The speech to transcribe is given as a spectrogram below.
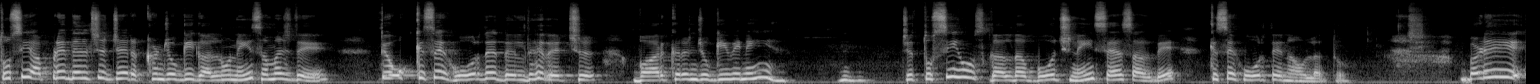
ਤੁਸੀਂ ਆਪਣੇ ਦਿਲ 'ਚ ਜੇ ਰੱਖਣ ਜੋਗੀ ਗੱਲ ਨੂੰ ਨਹੀਂ ਸਮਝਦੇ ਤੇ ਉਹ ਕਿਸੇ ਹੋਰ ਦੇ ਦਿਲ ਦੇ ਵਿੱਚ ਵਾਰ ਕਰਨ ਜੋਗੀ ਵੀ ਨਹੀਂ ਹੈ। ਜੇ ਤੁਸੀਂ ਉਸ ਗੱਲ ਦਾ ਬੋਝ ਨਹੀਂ ਸਹਿ ਸਕਦੇ ਕਿਸੇ ਹੋਰ ਤੇ ਨਾ ਉਲਟੋ। ਬੜੇ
